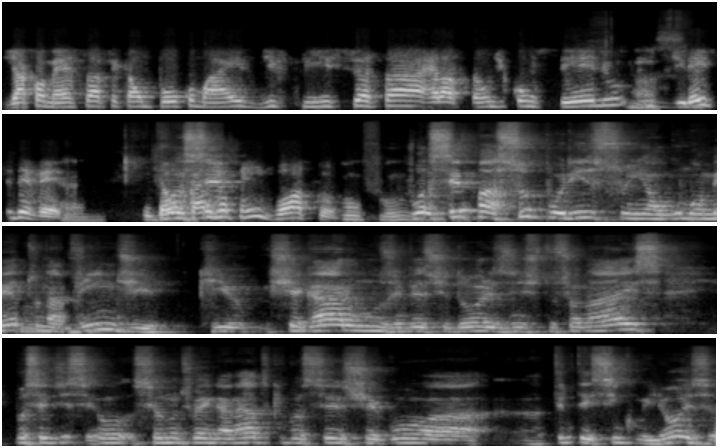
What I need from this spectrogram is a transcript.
Já começa a ficar um pouco mais difícil essa relação de conselho Nossa. e direitos e deveres. É. Então você, o cara já tem voto. Você passou por isso em algum momento na Vindi, que chegaram os investidores institucionais. Você disse, se eu não estiver enganado, que você chegou a 35 milhões uh,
